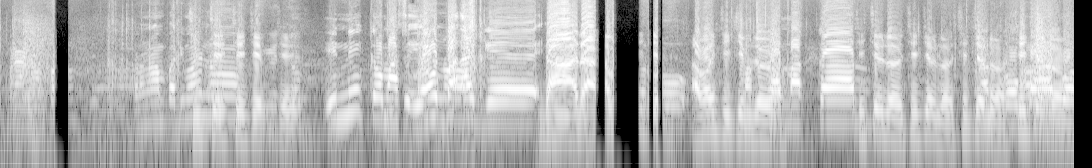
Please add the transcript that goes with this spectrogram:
pernah, nampak? Pernah nampak di mana? Cicip, cicip. Ini kau masuk obat lagi. Enggak ada. Abang cicip, abang cicip dulu. Makan makan. Cicip dulu, cicip dulu, cicip dulu, cicip dulu.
